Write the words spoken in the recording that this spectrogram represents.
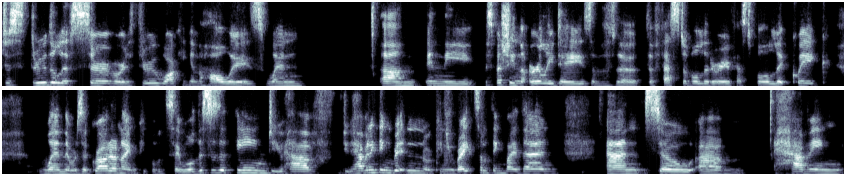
just through the listserv or through walking in the hallways when um, in the especially in the early days of the the festival literary festival litquake when there was a grotto night and people would say well this is a theme do you have do you have anything written or can you write something by then and so um, having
